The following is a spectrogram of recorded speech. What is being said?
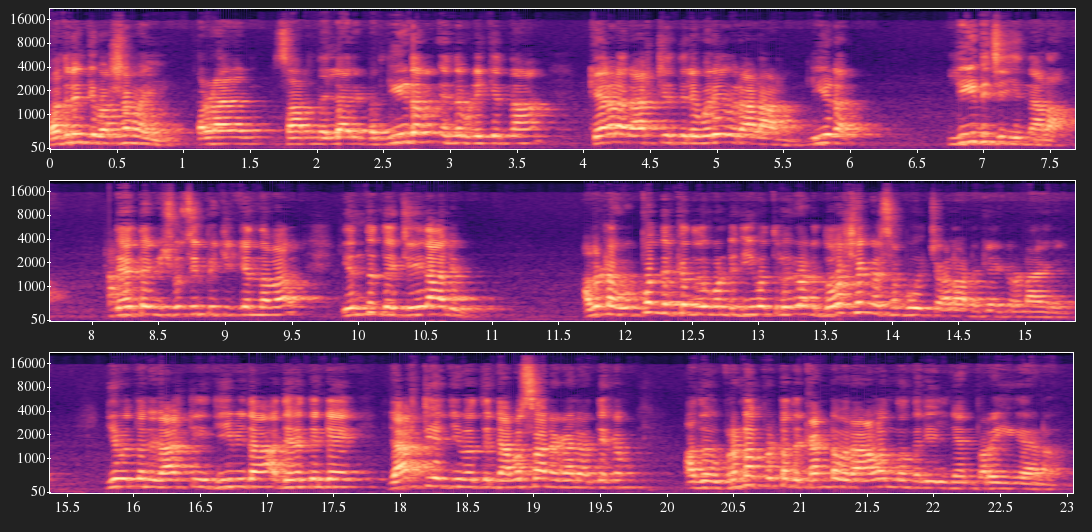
പതിനഞ്ച് വർഷമായി. കരുണാകരൻ സാറിന് എല്ലാവരും ലീഡർ എന്ന് വിളിക്കുന്ന കേരള രാഷ്ട്രീയത്തിലെ ഒരേ ഒരാളാണ്. ലീഡർ ലീഡ് ചെയ്യുന്ന ആളാണ്. അദ്ദേഹത്തെ വിശ്വസിപ്പിച്ചിരിക്കുന്നവർ എന്ത് ചെയ്താലും അവരുടെ ഒപ്പം നിൽക്കുന്നത് കൊണ്ട് ജീവിതത്തിൽ ഒരുപാട് ദോഷങ്ങൾ സംഭവിച്ച ആളാണ് കെ കരുണാകരൻ. ജീവിതത്തിന്റെ രാഷ്ട്രീയ ജീവിത അദ്ദേഹത്തിന്റെ രാഷ്ട്രീയ ജീവിതത്തിന്റെ അവസാന കാലം അദ്ദേഹം അത് വ്രണപ്പെട്ടത് കണ്ട ഒരാളെന്ന നിലയിൽ ഞാൻ പറയുകയാണ്.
